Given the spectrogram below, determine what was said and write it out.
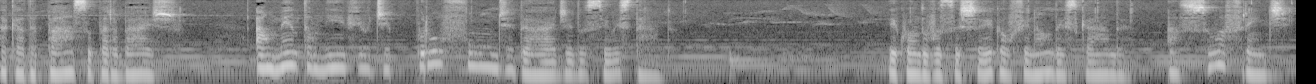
A cada passo para baixo, aumenta o nível de profundidade do seu estado. E quando você chega ao final da escada, à sua frente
